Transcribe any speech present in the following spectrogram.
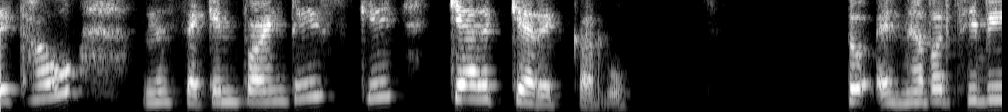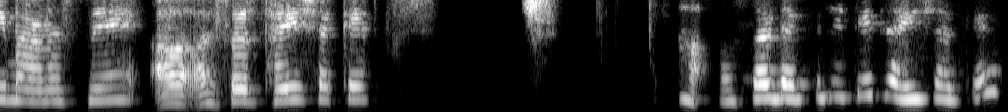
દેખાવું, અને સેકન્ડ પોઈન્ટ ઇઝ કે ક્યારેક ક્યારેક કરવું. તો એના પરથી બી માણસને અસર થઈ શકે? હા, અસર ડેફિનેટલી થઈ શકે,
